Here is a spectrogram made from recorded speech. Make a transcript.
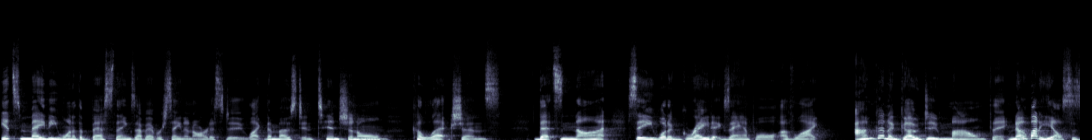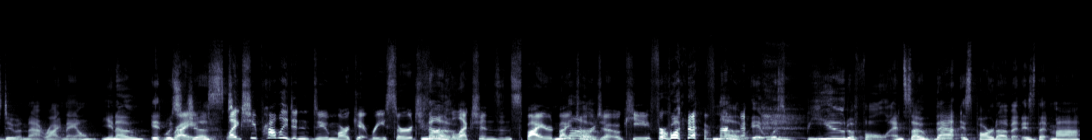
it's maybe one of the best things I've ever seen an artist do. Like the most intentional mm. collections. That's not see what a great example of like I'm going to go do my own thing. Nobody else is doing that right now. You know, it was right. just like she probably didn't do market research no. for collections inspired by no. Georgia O'Keeffe or whatever. No, it was beautiful. And so that is part of it is that my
